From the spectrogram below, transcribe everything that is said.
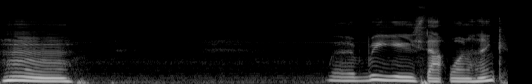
Hmm. We'll reuse that one, I think.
